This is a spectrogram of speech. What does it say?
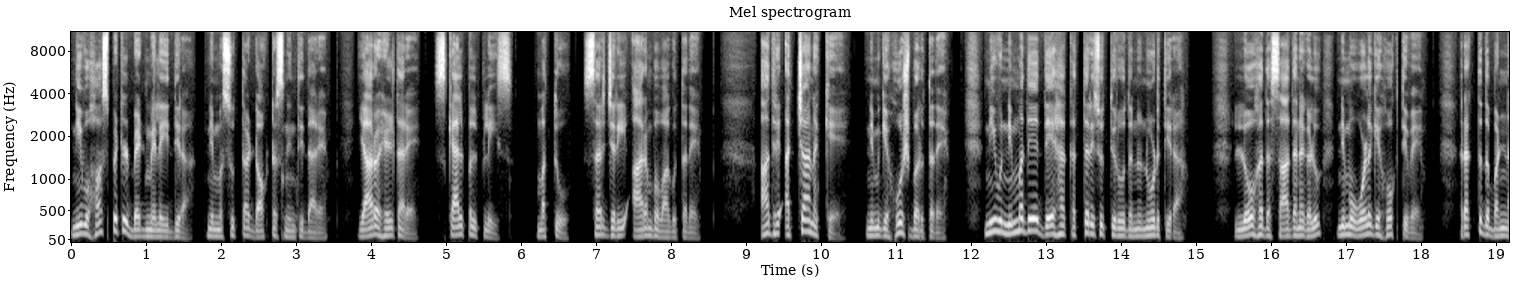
ನೀವು ಹಾಸ್ಪಿಟಲ್ ಬೆಡ್ ಮೇಲೆ ಇದ್ದೀರಾ? ನಿಮ್ಮ ಸುತ್ತ ಡಾಕ್ಟರ್ಸ್ ನಿಂತಿದ್ದಾರೆ. ಯಾರೋ ಹೇಳ್ತಾರೆ, ಸ್ಕ್ಯಾಲ್ಪಲ್ ಪ್ಲೀಸ್. ಮತ್ತು ಸರ್ಜರಿ ಆರಂಭವಾಗುತ್ತದೆ. ಆದರೆ ಅಚಾನಕ್ಕೆ ನಿಮಗೆ ಹೋಶ್ ಬರುತ್ತದೆ. ನೀವು ನಿಮ್ಮದೇ ದೇಹ ಕತ್ತರಿಸುತ್ತಿರುವುದನ್ನು ನೋಡುತ್ತೀರಾ ಲೋಹದ ಸಾಧನಗಳು ನಿಮ್ಮ ಒಳಗೆ ಹೋಗ್ತಿವೆ. ರಕ್ತದ ಬಣ್ಣ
